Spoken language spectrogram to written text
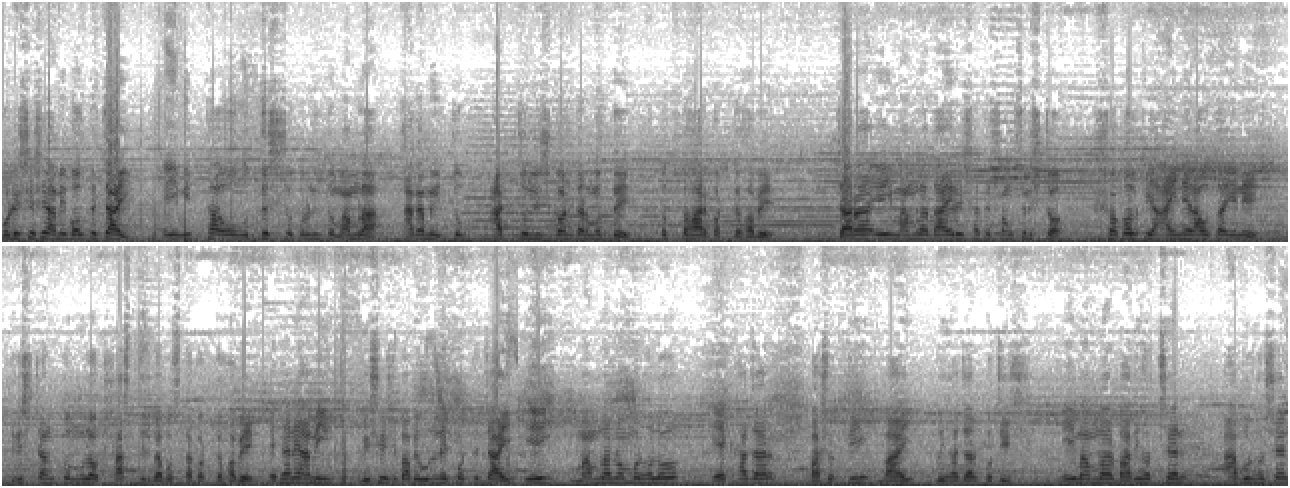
পরিশেষে আমি বলতে চাই, এই মিথ্যা ও উদ্দেশ্য প্রণীত মামলা আগামী আটচল্লিশ ঘণ্টার মধ্যে প্রত্যাহার করতে হবে। যারা এই মামলা দায়েরের সাথে সংশ্লিষ্ট, সকলকে আইনের আওতায় এনে দৃষ্টান্তমূলক শাস্তির ব্যবস্থা করতে হবে। এখানে আমি বিশেষভাবে উল্লেখ করতে চাই, এই মামলা নম্বর হলো এক হাজার বাষট্টি বাই দুই হাজার পঁচিশ। এই মামলার বাদী হচ্ছেন আবুল হোসেন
